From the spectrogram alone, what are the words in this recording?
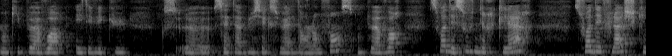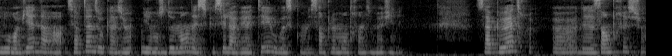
Donc il peut avoir été vécu cet abus sexuel dans l'enfance. On peut avoir soit des souvenirs clairs, soit des flashs qui nous reviennent à certaines occasions et on se demande est-ce que c'est la vérité ou est-ce qu'on est simplement en train d'imaginer. Ça peut être euh, des impressions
